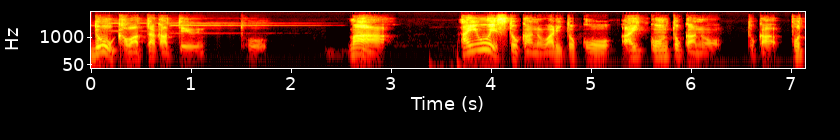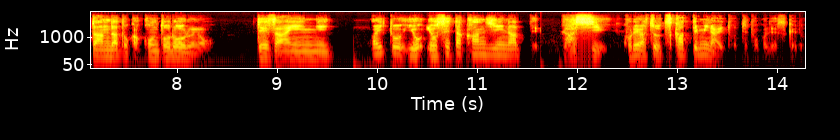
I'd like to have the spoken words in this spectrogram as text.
どう変わったかっていうと、まあ、iOS とかの割とこう、アイコンとかの、とか、ボタンだとかコントロールのデザインに割とよ寄せた感じになってるらしい。これはちょっと使ってみないとってとこですけど。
